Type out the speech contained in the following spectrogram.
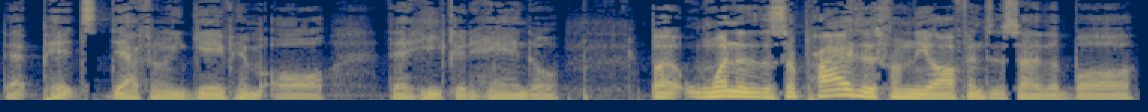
that Pitts definitely gave him all that he could handle. But one of the surprises from the offensive side of the ball,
